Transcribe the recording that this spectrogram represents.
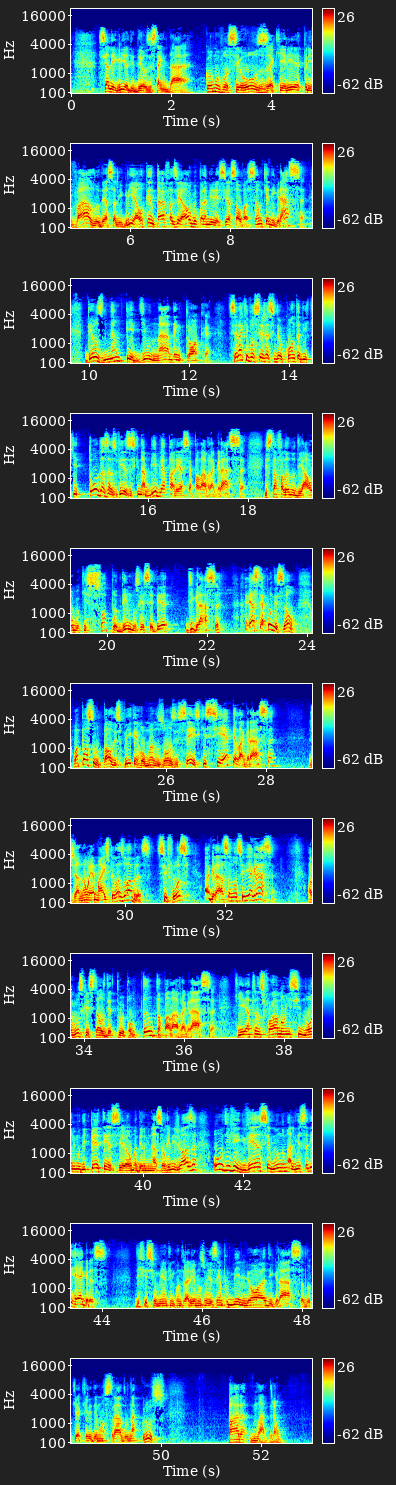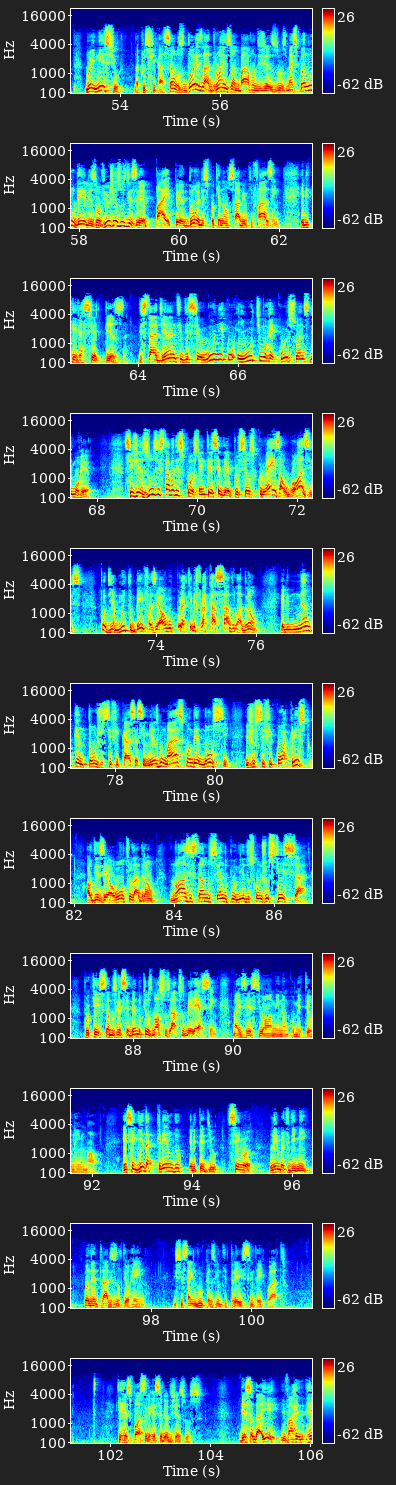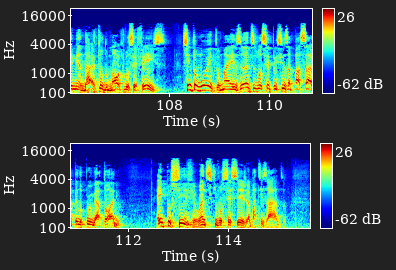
Se a alegria de Deus está em dar, como você ousa querer privá-lo dessa alegria ao tentar fazer algo para merecer a salvação que é de graça? Deus não pediu nada em troca. Será que você já se deu conta de que todas as vezes que na Bíblia aparece a palavra graça, está falando de algo que só podemos receber de graça? Esta é a condição. O apóstolo Paulo explica em Romanos 11:6 que se é pela graça, já não é mais pelas obras. Se fosse, a graça não seria graça. Alguns cristãos deturpam tanto a palavra graça que a transformam em sinônimo de pertencer a uma denominação religiosa ou de viver segundo uma lista de regras. Dificilmente encontraremos um exemplo melhor de graça do que aquele demonstrado na cruz para um ladrão. No início da crucificação, os dois ladrões zombavam de Jesus, mas quando um deles ouviu Jesus dizer: Pai, perdoa-lhes porque não sabem o que fazem, ele teve a certeza de estar diante de seu único e último recurso antes de morrer. Se Jesus estava disposto a interceder por seus cruéis algozes, podia muito bem fazer algo por aquele fracassado ladrão. Ele não tentou justificar-se a si mesmo, mas condenou-se e justificou a Cristo ao dizer ao outro ladrão: Nós estamos sendo punidos com justiça, porque estamos recebendo o que os nossos atos merecem, mas este homem não cometeu nenhum mal. Em seguida, crendo, ele pediu: Senhor, lembra-te de mim quando entrares no teu reino. Isso está em Lucas 23, 34. Que resposta ele recebeu de Jesus? Desça daí e vá remendar todo o mal que você fez. Sinto muito, mas antes você precisa passar pelo purgatório. É impossível antes que você seja batizado.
